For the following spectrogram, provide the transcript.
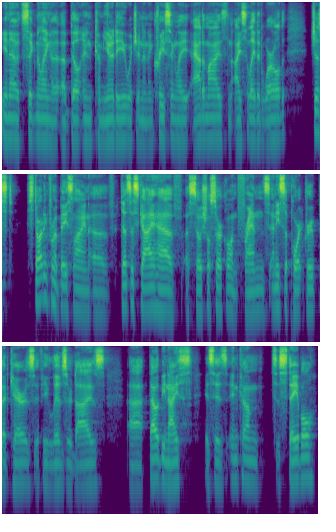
You know, it's signaling a, a built-in community, which in an increasingly atomized and isolated world, just starting from a baseline of does this guy have a social circle and friends, any support group that cares if he lives or dies? Uh, that would be nice. Is his income stable?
